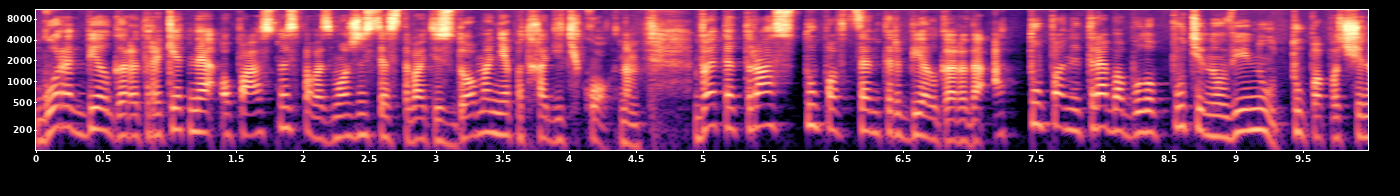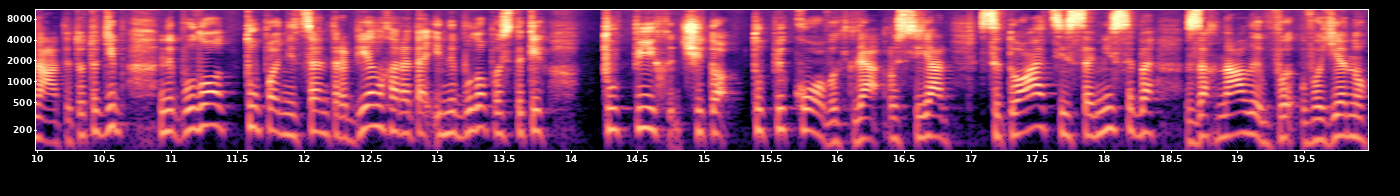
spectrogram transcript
Город Белгород, ракетная опасность, по возможности оставайтесь дома, не подходить к окнам. В этот раз тупо в центр Белгорода, а тупо не треба було Путіну війну тупо починати. То тоді б не було тупо ні центра Білгорода і не було ось таких тупих чи то тупікових для росіян ситуацій. Самі себе загнали в воєнну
